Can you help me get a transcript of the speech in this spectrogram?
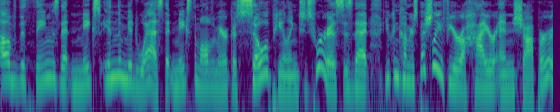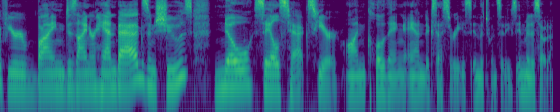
of the things that makes in the Midwest that makes the Mall of America so appealing to tourists is that you can come here, especially if you're a higher end shopper, if you're buying designer handbags and shoes, no sales tax here on clothing and accessories in the Twin Cities in Minnesota.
